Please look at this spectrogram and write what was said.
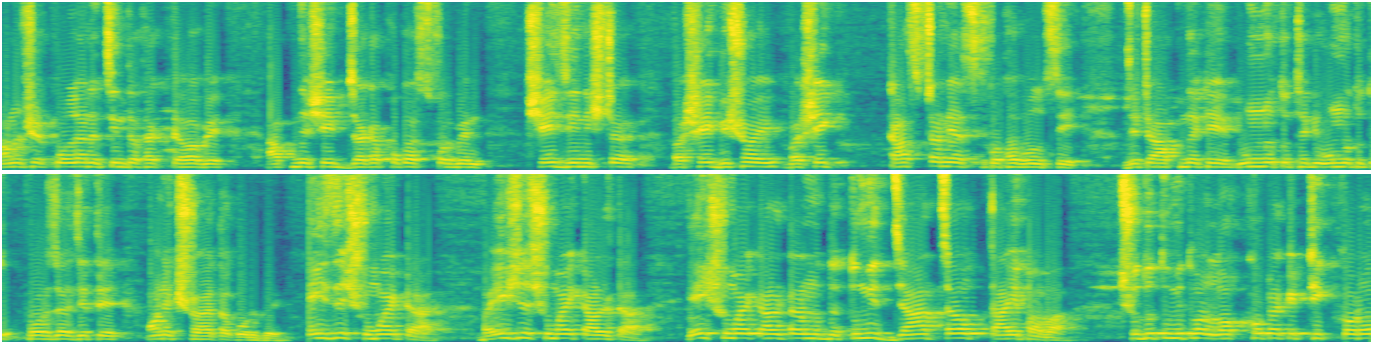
মানুষের কল্যাণের চিন্তা থাকতে হবে, আপনি সেই জায়গা ফোকাস করবেন, সেই জিনিসটা বা সেই বিষয় বা সেই কাজটা নিয়ে আজকে কথা বলছি, যেটা আপনাকে উন্নত থেকে উন্নত পর্যায়ে যেতে অনেক সহায়তা করবে। এই যে সময়টা বা এই যে সময়কালটা, এই সময়কালটার মধ্যে তুমি যা চাও তাই পাবা। শুধু তুমি তোমার লক্ষ্যটাকে ঠিক করো,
